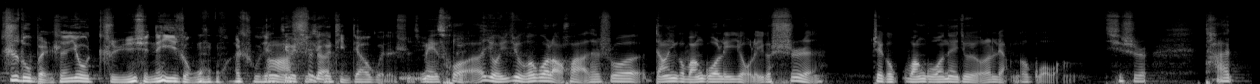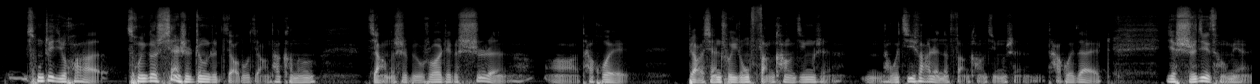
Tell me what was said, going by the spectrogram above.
制度本身又只允许那一种文化出现，啊这个其实是的是个挺吊诡的事情。没错，有一句俄国老话，他说：“当一个王国里有了一个诗人，这个王国内就有了两个国王。”其实，他从这句话，从一个现实政治的角度讲，他可能讲的是，比如说这个诗人啊，他会表现出一种反抗精神，嗯，他会激发人的反抗精神，他会在一些实际层面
